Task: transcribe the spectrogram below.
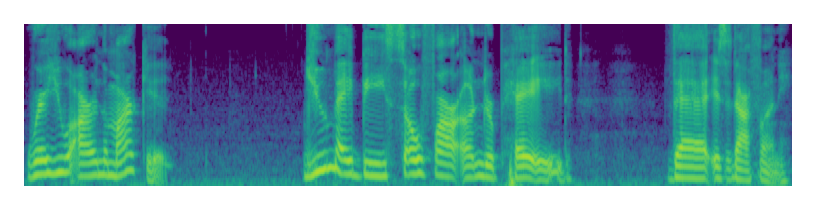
where you are in the market. You may be so far underpaid that it's not funny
